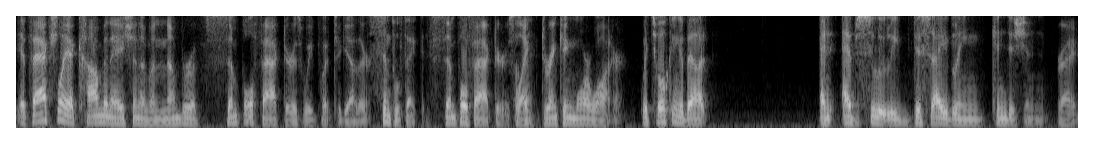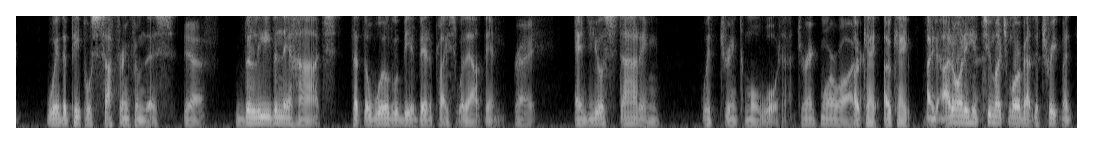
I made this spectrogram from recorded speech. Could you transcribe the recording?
It's actually a combination of a number of simple factors we put together. Simple factors. Simple factors like drinking more water. We're talking about an absolutely disabling condition Right. where the people suffering from this Yes. believe in their hearts that the world would be a better place without them. Right. And you're starting with drink more water. Drink more water. Okay, okay. I, I don't want to hear too much more about the treatment.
